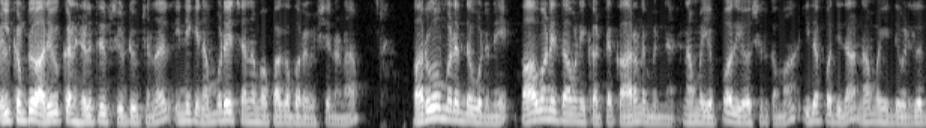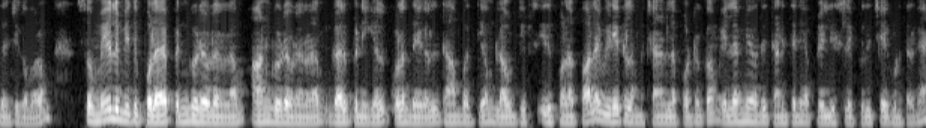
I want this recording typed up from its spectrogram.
வெல்கம் டு அறிவுக்கான் ஹெல்த் டிப்ஸ் யூடியூப் சேனல் இன்னைக்கு நம்முடைய சேனல் நம்ம பார்க்க போகிற விஷயம் என்னன்னா பருவமடைந்த உடனே பாவானை தாவணி கட்ட காரணம் என்ன? நம்ம எப்போது யோசிச்சிருக்கோமா? இதை பற்றி தான் நம்ம இந்த வீடியோவில் தெரிஞ்சுக்க போகிறோம் ஸோ மேலும் இது போல பெண்களுடைய உடல்நலம் ஆண்களுடைய உடல்நலம் கர்ப்பிணிகள் குழந்தைகள் தாம்பத்தியம் லவ் டிப்ஸ் இது போல பல வீடியோக்கள் நம்ம சேனலில் போட்டிருக்கோம். எல்லாமே வந்து தனித்தனியாக ப்ளேலிஸ்ட்டில் பிரிச்சே கொடுத்துருங்க.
